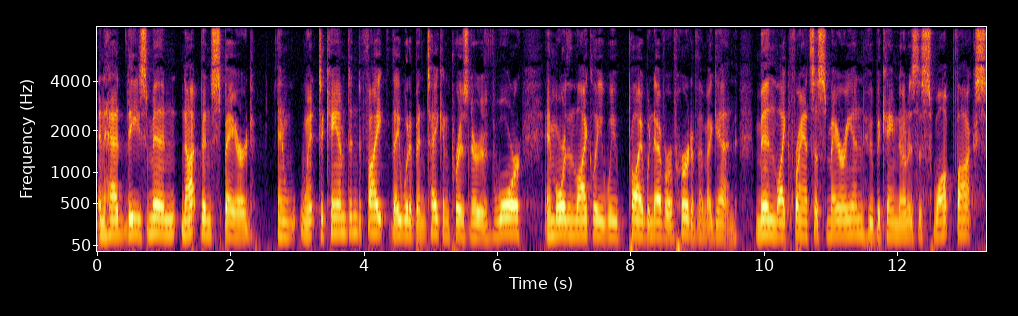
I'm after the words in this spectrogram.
and had these men not been spared and went to Camden to fight, they would have been taken prisoners of war, and more than likely we probably would never have heard of them again. Men like Francis Marion, who became known as the Swamp Fox,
